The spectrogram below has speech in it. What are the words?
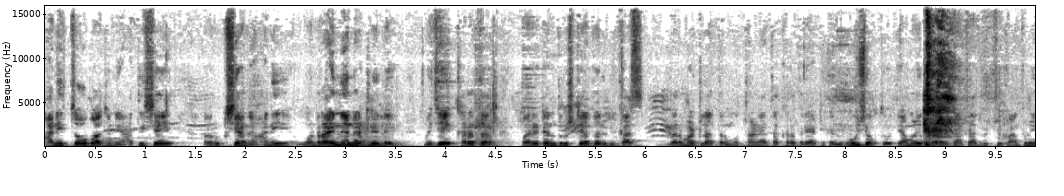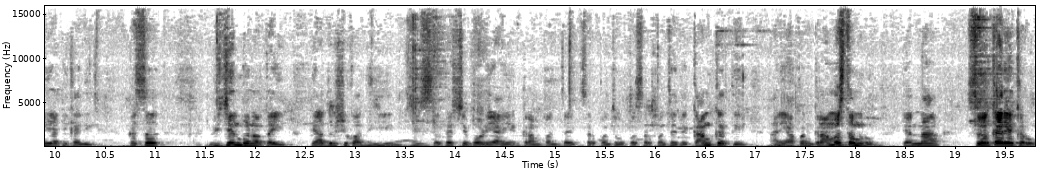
आणि चौबाजूने अतिशय वृक्षानं आणि वनराईने नटलेलं आहे म्हणजे खरं तर पर्यटनदृष्ट्या जर विकास जर म्हटला तर मुथाण्याचा खरं तर या ठिकाणी होऊ शकतो. त्यामुळे पर्यटनाच्या दृष्टिकोनातून या ठिकाणी कसं विजन बनवता येईल त्या दृष्टिकोनात ही जी सदस्य बॉडी आहे ग्रामपंचायत सरपंच उपसरपंच ते काम करतील आणि आपण ग्रामस्थ म्हणून त्यांना सहकार्य करू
